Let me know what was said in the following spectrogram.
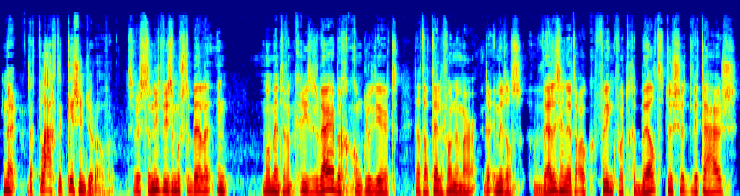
Nee. Daar klaagde Kissinger over. Ze wisten niet wie ze moesten bellen in momenten van crisis. Wij hebben geconcludeerd dat dat telefoonnummer er inmiddels wel is. En dat er ook flink wordt gebeld tussen het Witte Huis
